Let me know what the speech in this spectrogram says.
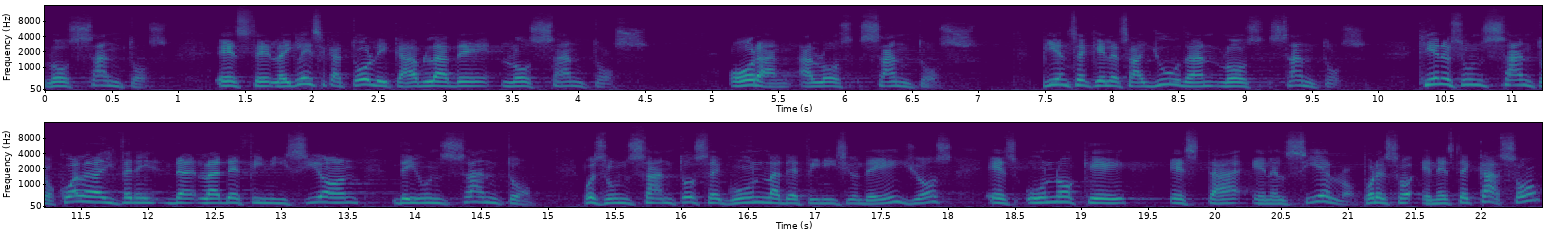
Los santos. Este, la iglesia católica habla de los santos. Oran a los santos. Piensan que les ayudan los santos. ¿Quién es un santo? ¿Cuál es la definición de un santo? Pues un santo, según la definición de ellos, es uno que está en el cielo. Por eso, en este caso,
